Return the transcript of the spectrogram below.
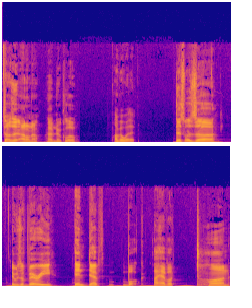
Does it? I don't know. I have no clue. I'll go with it. This was uh it was a very in-depth book. I have a ton,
